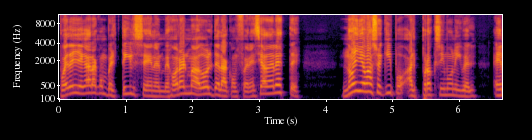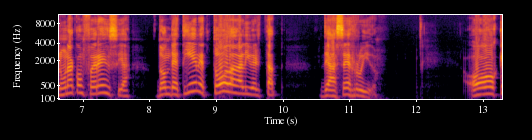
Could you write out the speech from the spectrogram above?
puede llegar a convertirse en el mejor armador de la conferencia del Este, no lleva a su equipo al próximo nivel en una conferencia donde tiene toda la libertad de hacer ruido. Ok,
